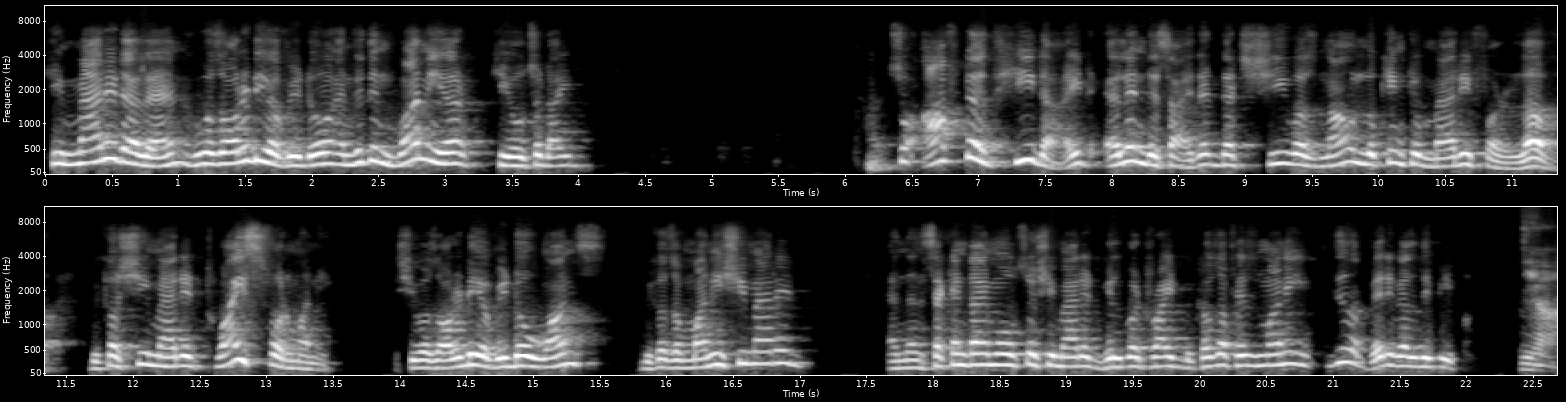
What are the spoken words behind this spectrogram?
He married Ellen, who was already a widow, and within one year, he also died. So after he died, Ellen decided that she was now looking to marry for love because she married twice for money. She was already a widow once because of money she married. And then second time also she married Gilbert Wright because of his money. These are very wealthy people. Yeah.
